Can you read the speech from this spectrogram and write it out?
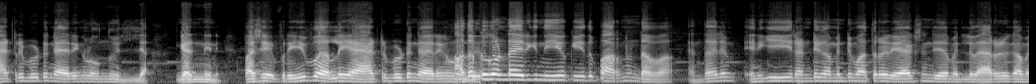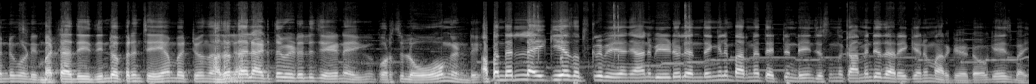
ആട്രിബ്യൂട്ടും കാര്യങ്ങളും ഒന്നും ഇല്ല. ഗണ്ണിന്. പക്ഷേ ഫ്രീ ഫയറിൽ ഈ ആട്രിബ്യൂട്ടും കാര്യങ്ങളും അതൊക്കെ കൊണ്ടായിരിക്കും നീയൊക്കെ ഇത് പറഞ്ഞിട്ടുണ്ടാവുക എന്തായാലും എനിക്ക് ഈ രണ്ട് കമന്റ് മാത്രമേ റിയാക്ഷൻ ചെയ്യാൻ പറ്റില്ല. വേറൊരു കമന്റും കൂടി ബട്ട് അത് ഇതിന്റെ ഒപ്പരം ചെയ്യാൻ പറ്റുമെന്ന് അതെന്തായാലും അടുത്ത വീഡിയോയിൽ ചെയ്യണമായിരിക്കും കുറച്ച് ലോങ് ഉണ്ട്. അപ്പൊ എന്തായാലും ലൈക്ക് ചെയ്യുക സബ്സ്ക്രൈബ് ചെയ്യുക. ഞാൻ വീഡിയോയിൽ എന്തെങ്കിലും പറഞ്ഞ തെറ്റുണ്ടെങ്കിൽ ജസ്റ്റ് ഒന്ന് കമന്റ് ചെയ്ത് അറിയിക്കാനും മറക്കുക കേട്ടോ. ഓക്കെ ബൈ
